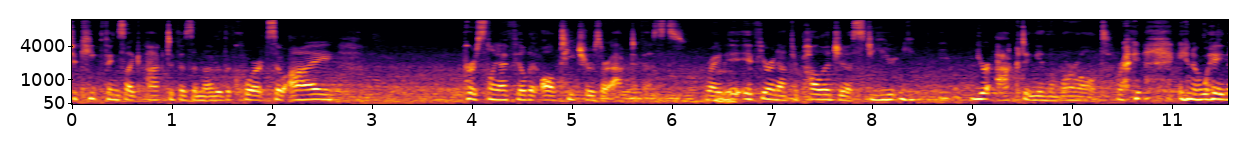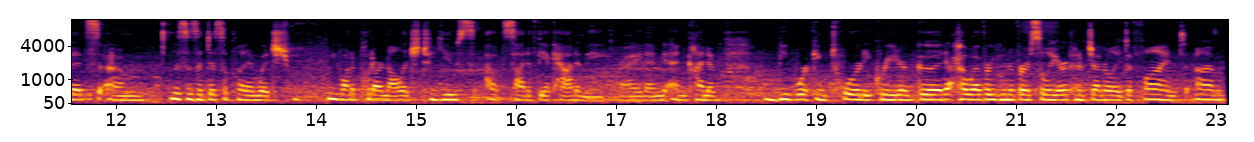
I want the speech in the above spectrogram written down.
to keep things like activism out of the court. So I personally, I feel that all teachers are activists, right? If you're an anthropologist, you, you, you're acting in the world, right? In a way that's, um, this is a discipline in which we want to put our knowledge to use outside of the academy, right? And, and kind of be working toward a greater good, however universally or kind of generally defined. Um,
